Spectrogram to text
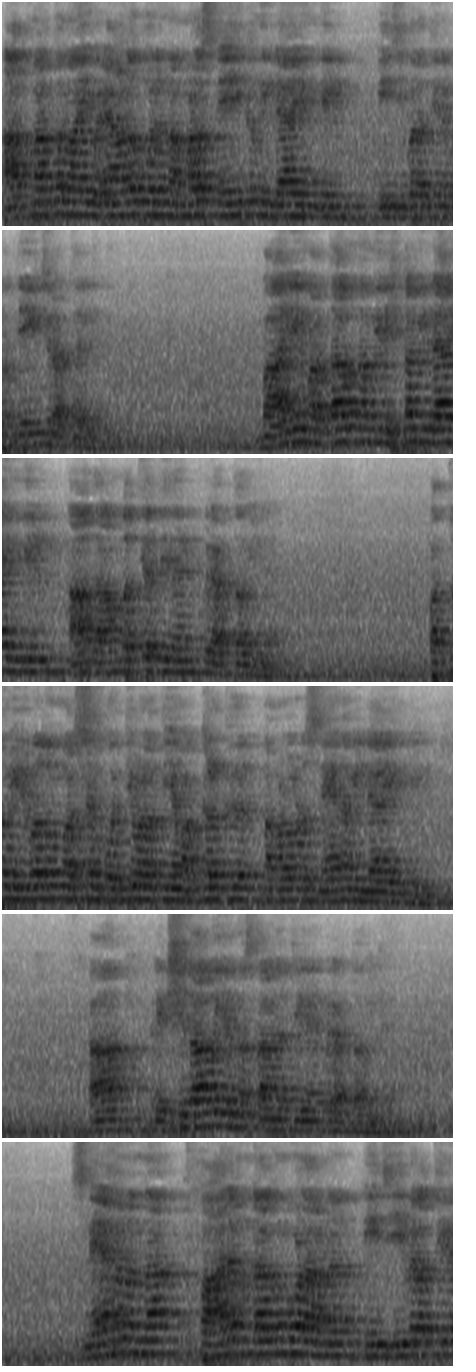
ആത്മാർത്ഥമായി ഒരാൾ പോലും നമ്മളെ സ്നേഹിക്കുന്നില്ല എങ്കിൽ ഈ ജീവിതത്തിന് പ്രത്യേകിച്ചൊരു അർത്ഥമില്ല ഭാര്യയും ഭർത്താവും തമ്മിൽ ഇഷ്ടമില്ല എങ്കിൽ ആ ദാമ്പത്യത്തിന് ഒരു അർത്ഥമില്ല പത്തും ഇരുപതും വർഷം പൊറ്റി വളർത്തിയ മക്കൾക്ക് നമ്മളോട് സ്നേഹമില്ല എങ്കിൽ ആ രക്ഷിതാവ് എന്ന സ്ഥാനത്തിന് ഒരു അർത്ഥമില്ല സ്നേഹമെന്ന പാലമുണ്ടാകുമ്പോഴാണ് ഈ ജീവിതത്തിന്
